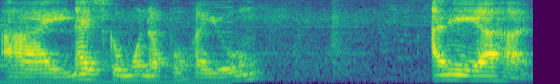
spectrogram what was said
ay nais ko muna po kayong aniyahan.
